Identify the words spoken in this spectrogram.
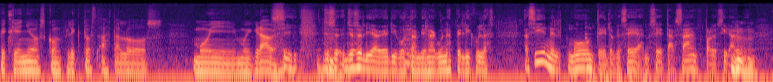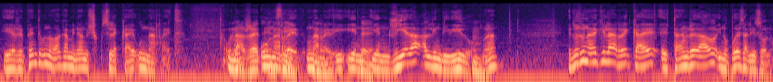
pequeños conflictos hasta los muy, muy graves. Sí, yo, solía ver, y vos también, algunas películas así en el monte, lo que sea, no sé, Tarzán, por decir algo. Y de repente uno va caminando y se le cae una red. Una red. Una red, una red. Y, y, enrieda al individuo, ¿verdad? Entonces una vez que la red cae, está enredado y no puede salir solo.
